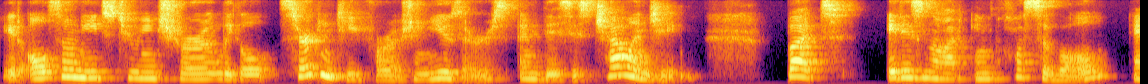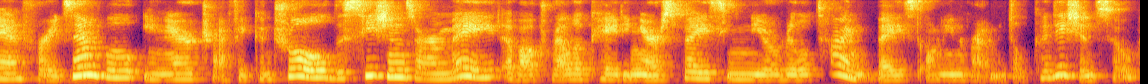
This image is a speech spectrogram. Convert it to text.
it also needs to ensure legal certainty for ocean users, and this is challenging. But it is not impossible. And for example, in air traffic control, decisions are made about relocating airspace in near real time based on environmental conditions. So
